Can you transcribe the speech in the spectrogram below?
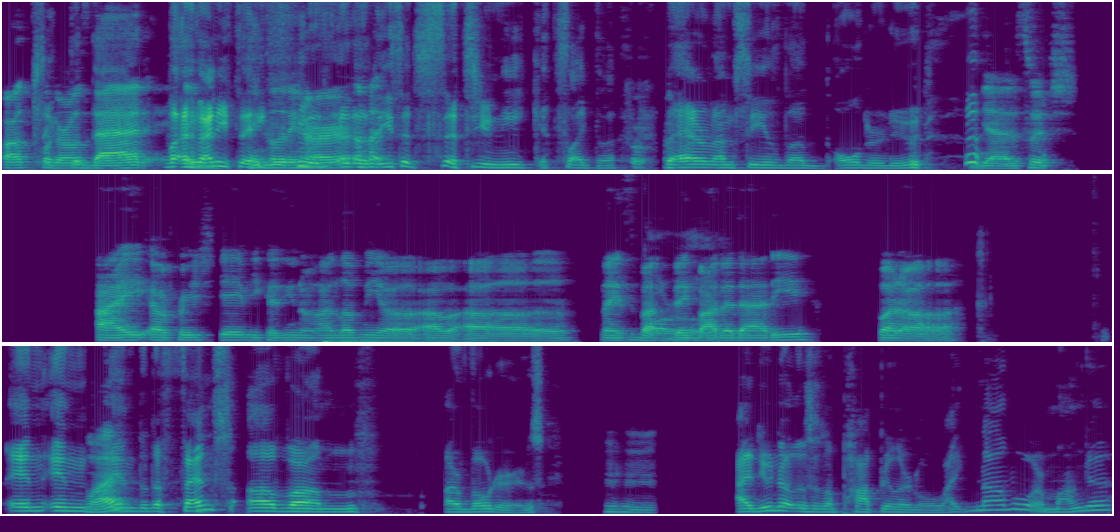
fuck the Fuck girl's dad But if anything, including her at least it's it's unique. It's like the the harem MC is the older dude. yes which i appreciate because you know i love me a a, a nice but big bada daddy but uh In in What? in the defense of um our voters, mhm. I do know this is a popular light novel or manga.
